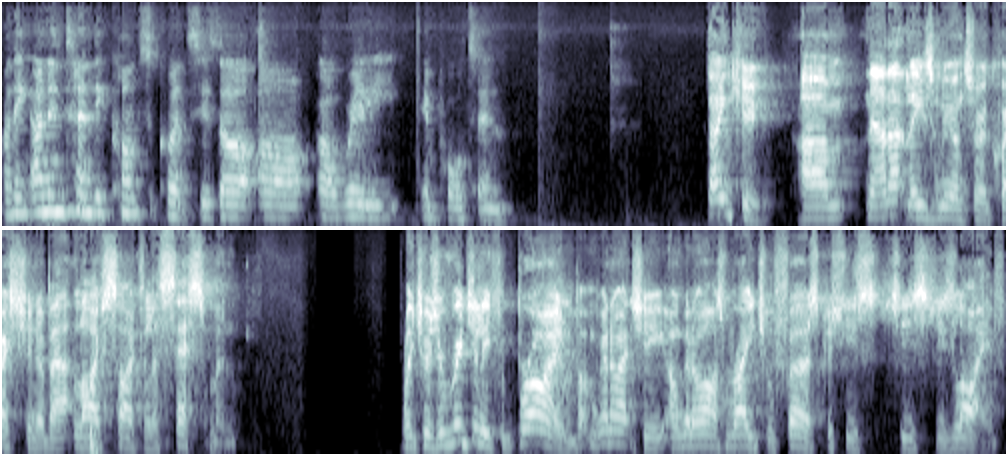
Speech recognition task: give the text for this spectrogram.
I think unintended consequences are, are, are really important. Thank you. Um, now that leads me on to a question about life cycle assessment, which was originally for Brian, but I'm going to actually, I'm going to ask Rachel first because she's, she's, she's live.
